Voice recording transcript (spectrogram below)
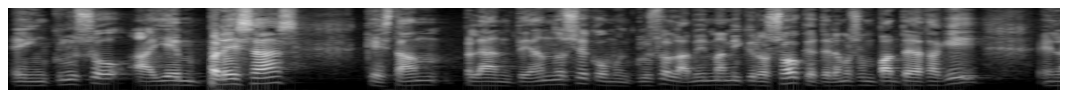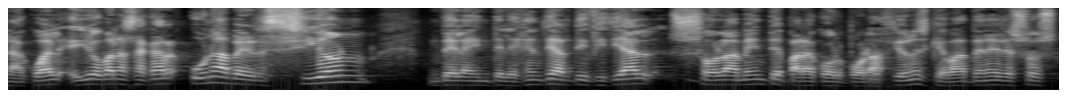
E incluso hay empresas que están planteándose, como incluso la misma Microsoft, que tenemos un pantallazo aquí, en la cual ellos van a sacar una versión de la inteligencia artificial solamente para corporaciones que va a tener esos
